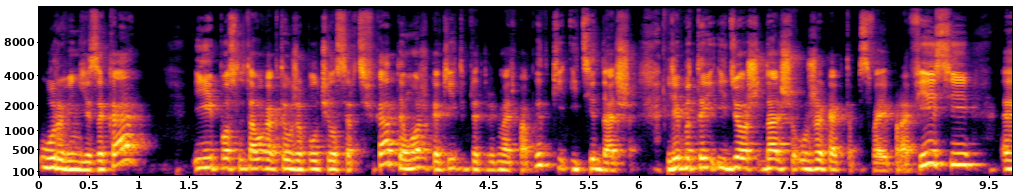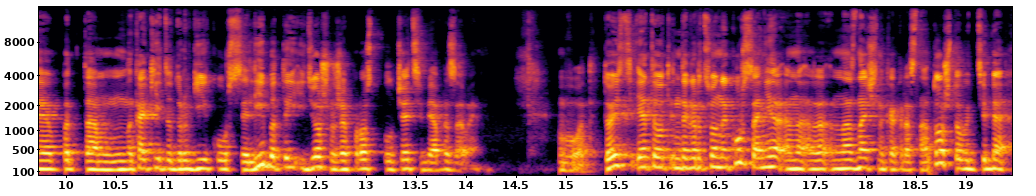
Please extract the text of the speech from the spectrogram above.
уровень языка, и после того, как ты уже получил сертификат, ты можешь какие-то предпринимать попытки идти дальше. Либо ты идешь дальше уже как-то по своей профессии, э, под, там, на какие-то другие курсы, либо ты идешь уже просто получать себе образование. Вот. То есть это вот интеграционные курсы, они назначены как раз на то, чтобы тебя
